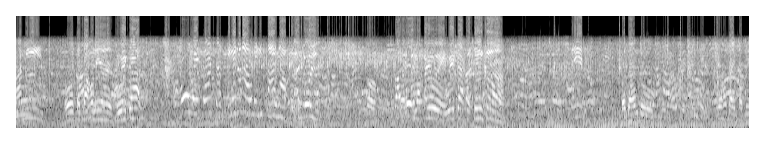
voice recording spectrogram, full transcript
Mami. Oo, oh, tanda ko na yan. Si Weka! Oo, on. Ayan na nga, may listahan na ako. Andol! Oh, Pareho lang kayo eh. Weka sa Chelsa. Sir. Badando. Ako tayong papel.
